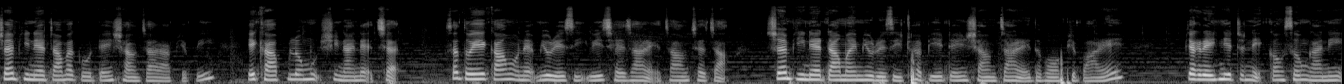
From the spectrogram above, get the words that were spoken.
ရှမ်းပြည်နယ်တောင်ဘက်ကိုတိမ်းရှောင်ကြတာဖြစ်ပြီးရိတ်ခါဖူလုံမှုရှိနိုင်တဲ့အချက်ဆက်သွေးကောင်းမွန်တဲ့မြို့တွေစီရွေးချယ်ကြတဲ့အကြောင်းချက်ကြောင့်ရှမ်းပြည်နယ်တောင်ပိုင်းမြို့တွေစီထွက်ပြေးတိမ်းရှောင်ကြတဲ့သဘောဖြစ်ပါတယ်။ပြက်ကလေးနှစ်တစ်နှစ်ကုံဆုံးကနေ့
